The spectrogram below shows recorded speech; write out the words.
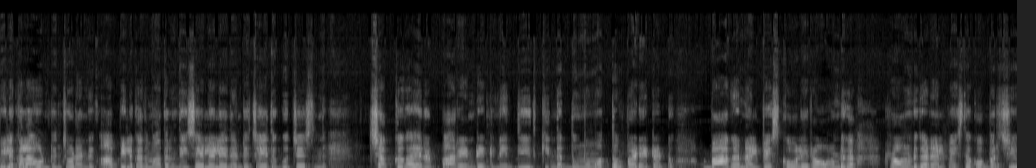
పిలకలా ఉంటుంది చూడండి. ఆ పిలకది మాత్రం తీసేయాలి లేదంటే చేతికి గుచ్చేస్తుంది. చక్కగా ఆ రెండింటిని దీని కింద దుమ్ము మొత్తం పడేటట్టు బాగా నలిపేసుకోవాలి రౌండ్గా. రౌండ్గా నలిపేస్తే కొబ్బరి చీ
